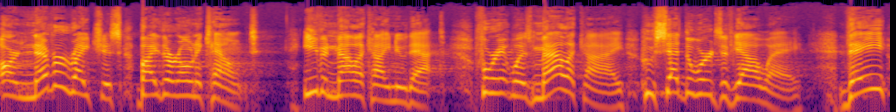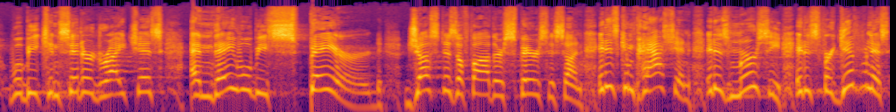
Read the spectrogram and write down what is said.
are never righteous by their own account. Even Malachi knew that. For it was Malachi who said the words of Yahweh. They will be considered righteous and they will be spared just as a father spares his son. It is compassion, it is mercy, it is forgiveness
